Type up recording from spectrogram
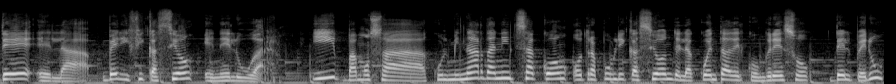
de eh, la verificación en el lugar. Y vamos a culminar, Danitza, con otra publicación de la cuenta del Congreso del Perú.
